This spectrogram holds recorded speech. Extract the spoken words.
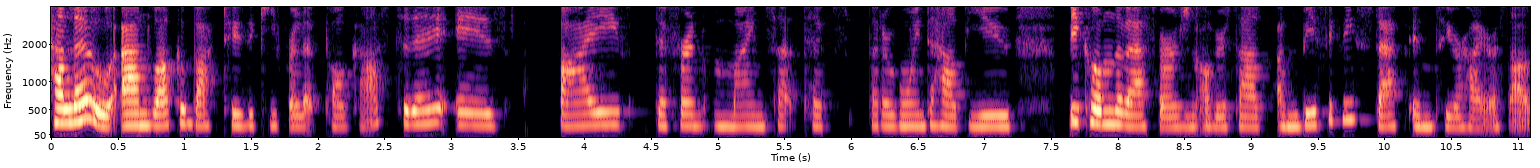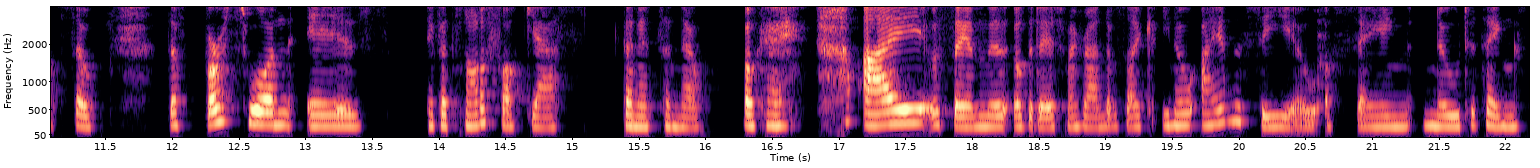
Hello, and welcome back to the Keeper Lip podcast. Today is five different mindset tips that are going to help you become the best version of yourself and basically step into your higher self. So, the first one is if it's not a fuck yes, then it's a no. Okay. I was saying the other day to my friend, I was like, you know, I am the CEO of saying no to things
